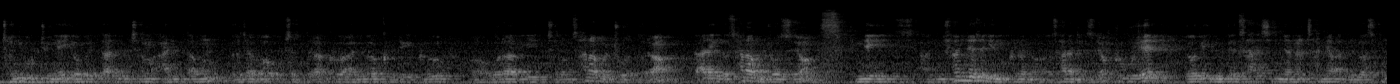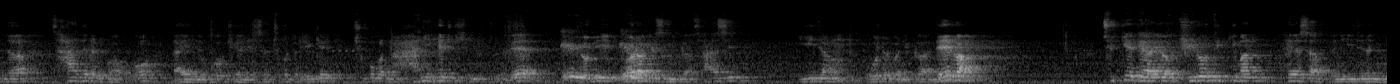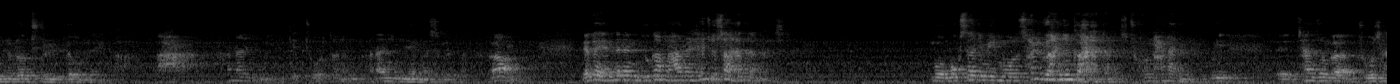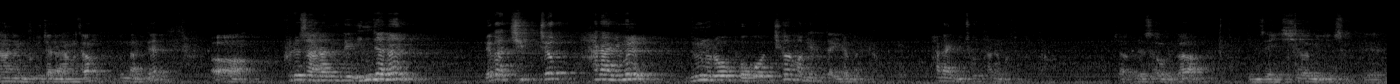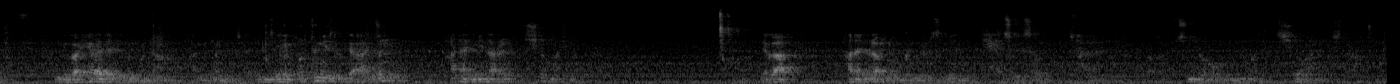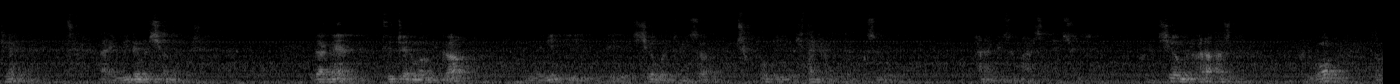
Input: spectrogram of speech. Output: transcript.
전국 중에 여배 딸들처럼 아리따운 여자가 없었더라. 그 아비가 그에게 그 어, 오라비처럼 산업을 주었더라. 딸에게도 산업을 주었어요. 굉장히 아주 현대적인 그런 어, 사람이었어요. 그 후에 여기 640년을 사녀 아들과 손자 4대를 보았고 나이 늙고 있어 죽었더라. 이렇게 축복을 많이 해주신 분인데 여기 뭐라고 했습니까? 42장 5절 보니까 내가 죽게 대하여 귀로 듣기만 해서더니 이제는 눈으로 주를 배우네이다. 아 하나님이 이렇게 좋다는 하나님의 말씀을 받다가 내가 옛날에는 누가 말을 해줘서 알았단 말이지. 뭐 목사님이 뭐 설교하니까 알았단 말이지. 좋은 하나님. 우리 에, 찬송가 좋으신 하나님 부르잖아요. 항상 끝날 때. 어, 그래서 하나님께 이제는 내가 직접 하나님을 눈으로 보고 체험하겠다 이런 말이에요. 하나님이 좋다는 것입니다. 자, 그래서 우리가 인생의 시험이 있을 때 우리가 해야 될 일은 뭐냐 하면 인생의 고통이 있을 때 아, 이건 하나님이 나를 시험하시는 거다. 내가 하나님을 알는 그 말씀이 계속해서 잘 어, 순종하고 있는 것을 시험하는 것이다. 이렇게 나의 믿음을 시험해 보시고 그 다음에 둘째는 뭡니까? 분명히 이, 이 시험을 통해서 축복이 기다리고 있다는 것을 하나님께서 말씀해 주셔서 시험을 허락하십니다. 그리고 또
